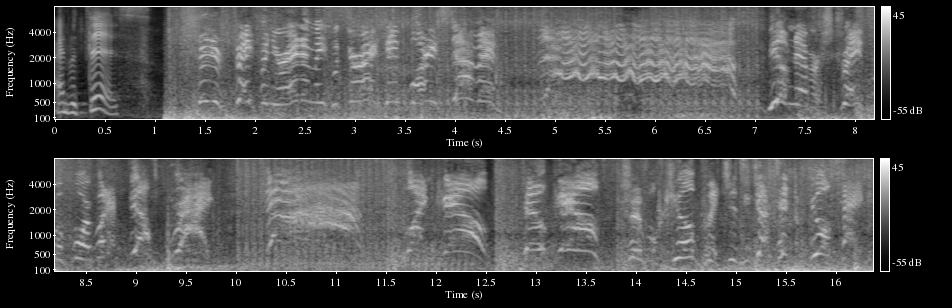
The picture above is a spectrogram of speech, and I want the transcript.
And with this, you're strafing your enemies with your AK-47! Ah! You've never strafed before, but it feels great! Ah! One kill! Two kills! Triple kill, bitches! You just hit the fuel tank!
